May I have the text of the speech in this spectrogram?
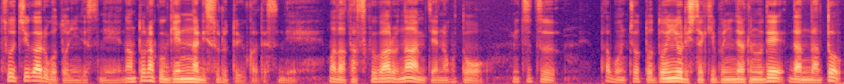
通知があるごとにですねなんとなくげんなりするというかですねまだタスクがあるなみたいなことを見つつ多分ちょっとどんよりした気分になるのでだんだんと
